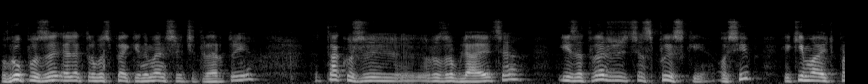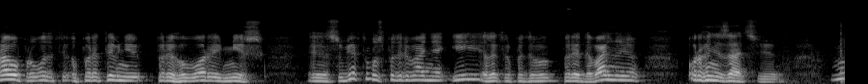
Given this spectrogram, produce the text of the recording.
групу з електробезпеки не менше четвертої. Також е, розробляються і затверджуються списки осіб, які мають право проводити оперативні переговори між е, суб'єктом господарювання і електропередавальною організацією. Ну,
